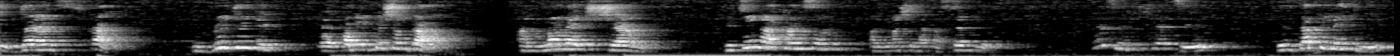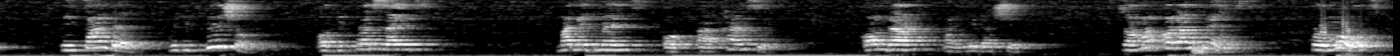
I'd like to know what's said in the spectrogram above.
a giant stride in bridging the uh, communication gap and knowledge sharing between our council and National Assembly. This initiative is definitely in tandem with the vision of the present management of our council under my leadership. So among other things, promote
